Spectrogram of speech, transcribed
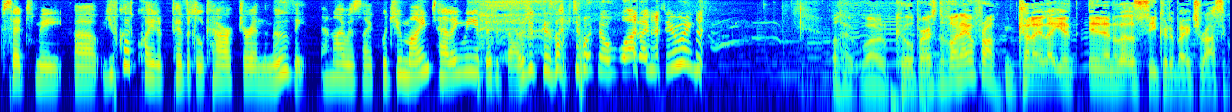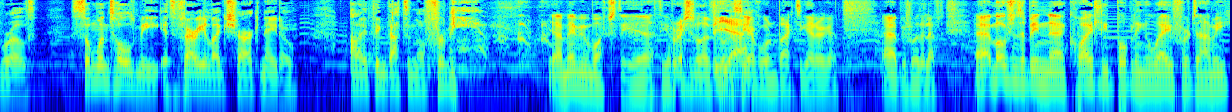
said to me, uh, "You've got quite a pivotal character in the movie." And I was like, "Would you mind telling me a bit about it? Because I don't know what I'm doing." Well, how- well, cool person to find out from. Can I let you in on a little secret about Jurassic World? Someone told me it's very like Sharknado, and I think that's enough for me. Yeah, maybe watch the uh, the original if you want to see everyone back together again uh, before they left. Uh, emotions have been uh, quietly bubbling away for Dami,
